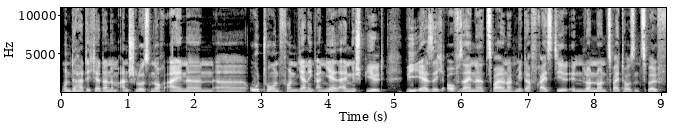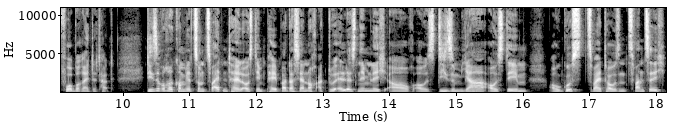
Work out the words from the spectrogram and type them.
und da hatte ich ja dann im Anschluss noch einen äh, O-Ton von Yannick Agnel eingespielt, wie er sich auf seine 200 Meter Freistil in London 2012 vorbereitet hat. Diese Woche kommen wir zum zweiten Teil aus dem Paper, das ja noch aktuell ist, nämlich auch aus diesem Jahr, aus dem August 2020.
